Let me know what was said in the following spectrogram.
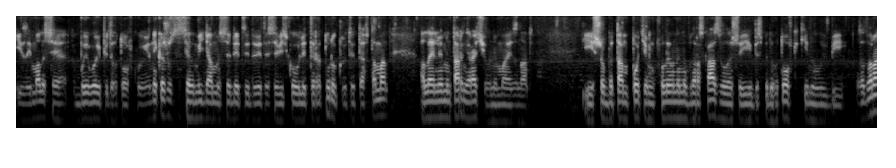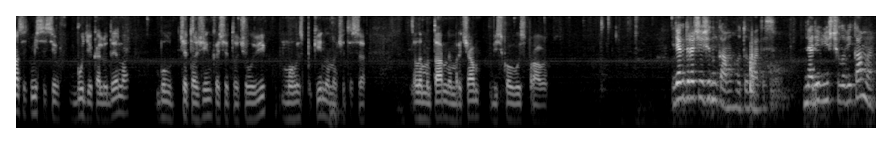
і займалися бойовою підготовкою. Я не кажу це цілими днями сидіти, дивитися військову літературу, крутити автомат, але елементарні речі вони мають знати. І щоб там потім, коли вони не розказували, що їх без підготовки кинули в бій. За 12 місяців будь-яка людина, будь чи то жінка, чи то чоловік, могли спокійно навчитися елементарним речам військової справи. Як, до речі, жінкам готуватись на рівні з чоловіками?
